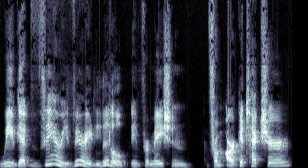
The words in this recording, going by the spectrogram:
we get very, very little information from architecture,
